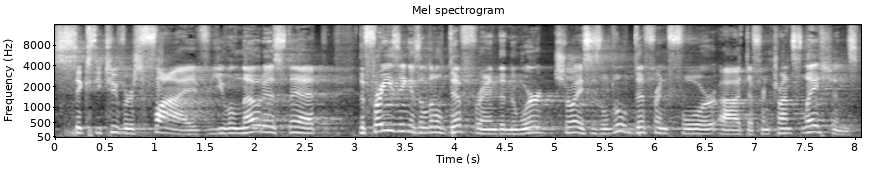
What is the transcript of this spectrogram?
62, verse 5, you will notice that the phrasing is a little different and the word choice is a little different for uh, different translations.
